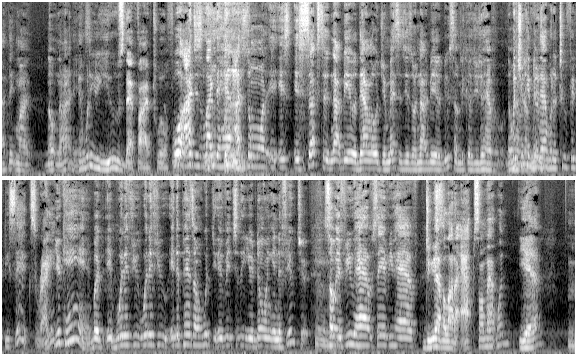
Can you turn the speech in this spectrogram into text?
I think my Note Nine is. And what do you use that 512 for? well, I just like to have. I just don't want. It, it's it sucks to not be able to download your messages or not be able to do something because you just have. But you can do memory. that with a 256, right? You can, but it, what if you? What if you? It depends on what you, eventually you're doing in the future. Mm. So if you have, say, if you have, do you have a lot of apps on that one? yeah, Mm.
